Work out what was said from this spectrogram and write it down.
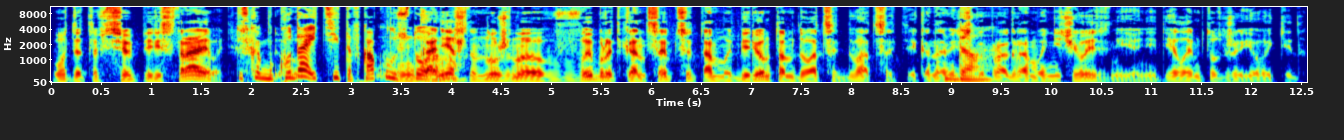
вот это все перестраивать. То есть, как бы, куда идти-то, в какую ну, сторону? конечно, нужно выбрать концепцию, там, мы берем там 2020 экономическую да. программу, и ничего из нее не делаем, тут же ее выкидываем.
